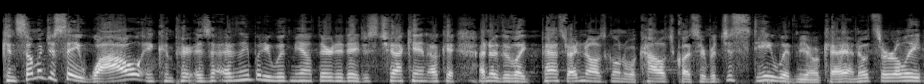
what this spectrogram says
Can someone just say wow and compare? Is, anybody with me out there today? Just check in. Okay. I know they're like, Pastor, I didn't know I was going to a college class here, but just stay with me, okay? I know it's early.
